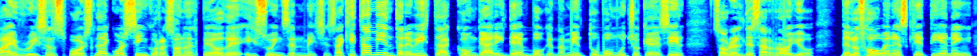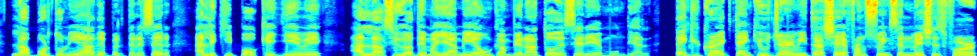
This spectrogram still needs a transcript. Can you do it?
Five Reasons Sports Network, Cinco Razones POD y Swings and Missions. Aquí está mi entrevista con Gary Dembo, que también tuvo mucho que decir sobre el desarrollo de los jóvenes que tienen la oportunidad de pertenecer al equipo que lleve a la ciudad de Miami a un campeonato de serie mundial. Thank you, Craig. Thank you, Jeremy Taché from Swings and Missions for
